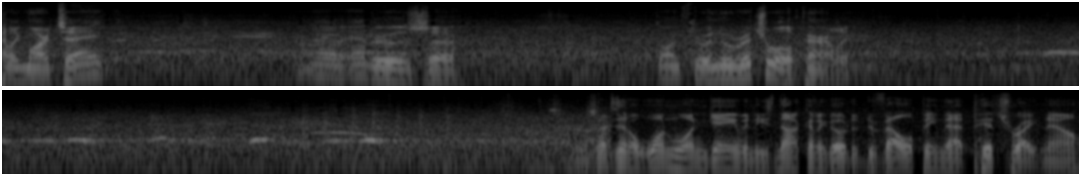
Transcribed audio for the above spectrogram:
Ellie Marte. Uh, Andrew is uh, going through a new ritual apparently. Is that- He's in a 1-1 game and he's not going to go to developing that pitch right now.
